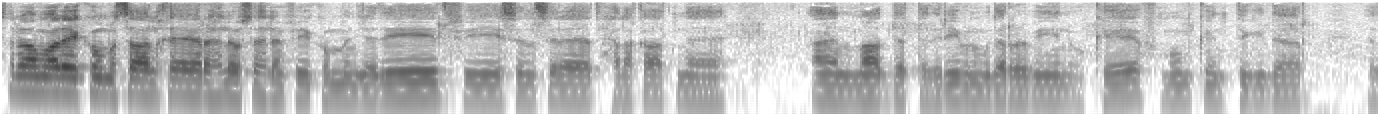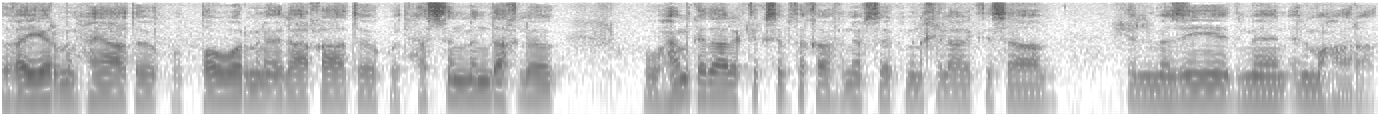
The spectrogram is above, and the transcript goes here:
السلام عليكم مساء الخير. أهلا وسهلا فيكم من جديد في سلسلة حلقاتنا عن مادة تدريب المدربين وكيف ممكن تقدر تغير من حياتك وتطور من علاقاتك وتحسن من دخلك وهم كذلك تكسب ثقة في نفسك من خلال اكتساب المزيد من المهارات.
